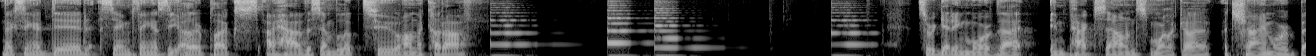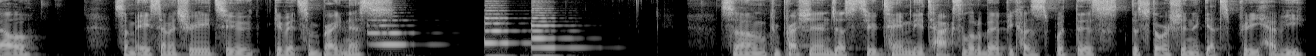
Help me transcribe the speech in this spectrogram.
Next thing I did, same thing as the other Plex, I have this envelope 2 on the cutoff. So we're getting more of that impact sounds, more like a, a chime or a bell. Some asymmetry to give it some brightness. Some compression just to tame the attacks a little bit because with this distortion, it gets pretty heavy.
